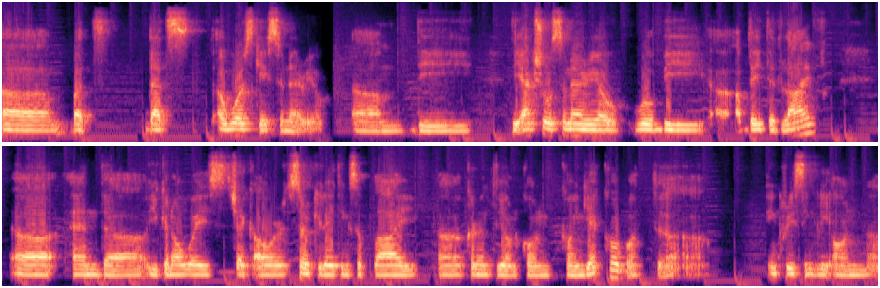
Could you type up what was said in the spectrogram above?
um, but that's a worst case scenario. Um, the the actual scenario will be uh, updated live, uh, and uh, you can always check our circulating supply currently on Coin, CoinGecko, but increasingly on uh,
